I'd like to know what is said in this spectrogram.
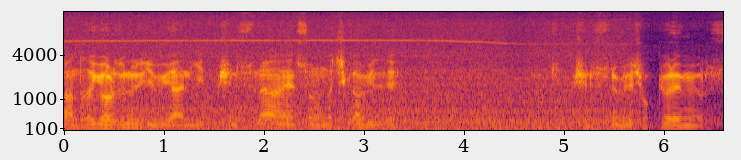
Şu anda da gördüğünüz gibi yani 70'in üstüne en sonunda çıkabildi. 70'in üstünü bile çok göremiyoruz.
